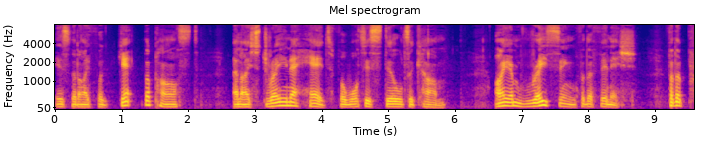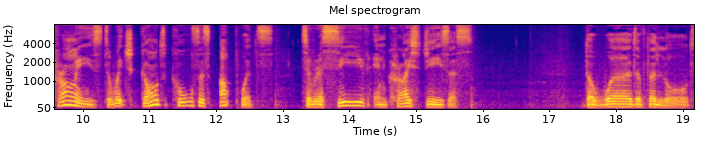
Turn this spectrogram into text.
is that I forget the past and I strain ahead for what is still to come. I am racing for the finish, for the prize to which God calls us upwards to receive in Christ Jesus. The Word of the Lord.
